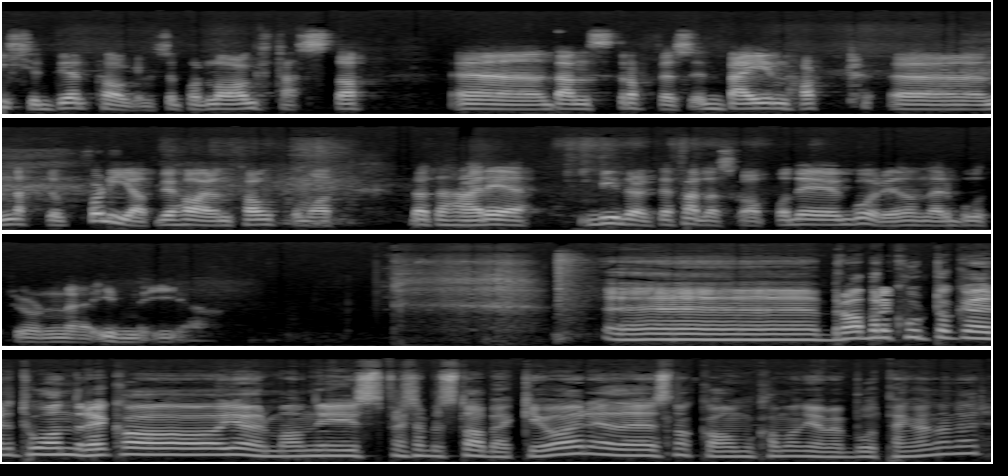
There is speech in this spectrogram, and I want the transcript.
ikke deltakelse på lagfester. Den straffes beinhardt, nettopp fordi at vi har en tanke om at dette her er bidrag til fellesskap, og det går jo den der boturen inn i. Eh, bra. Bare kort dere to andre. Hva gjør man i f.eks. Stabæk i år? Er det snakka om hva man gjør med botpengene, eller?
